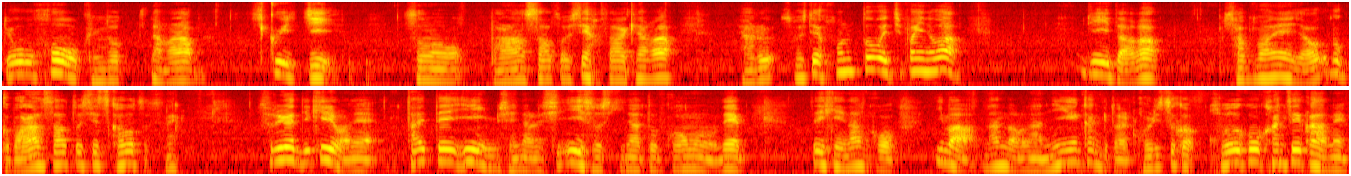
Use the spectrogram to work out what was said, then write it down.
両方を組み取りながら逐一そのバランサーとして働きながらやるそして本当は一番いいのはリーダーがサブマネージャーをうまくバランサーとして使うことですね。それができればね、大抵いい店になるし、いい組織になると僕は思うので、ぜひなんかこう、今、なんだろうな、人間関係とか孤立とか孤独を感じるからね、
